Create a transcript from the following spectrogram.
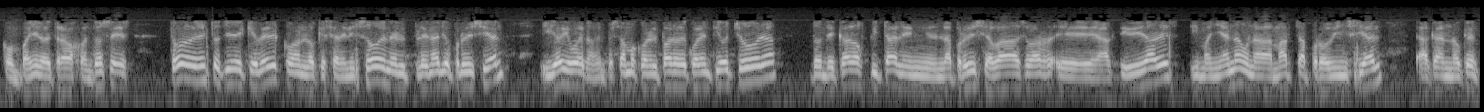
compañeros de trabajo. Entonces, todo esto tiene que ver con lo que se analizó en el plenario provincial y hoy, bueno, empezamos con el paro de 48 horas donde cada hospital en, la provincia va a llevar eh, actividades y mañana una marcha provincial acá en Noquén.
